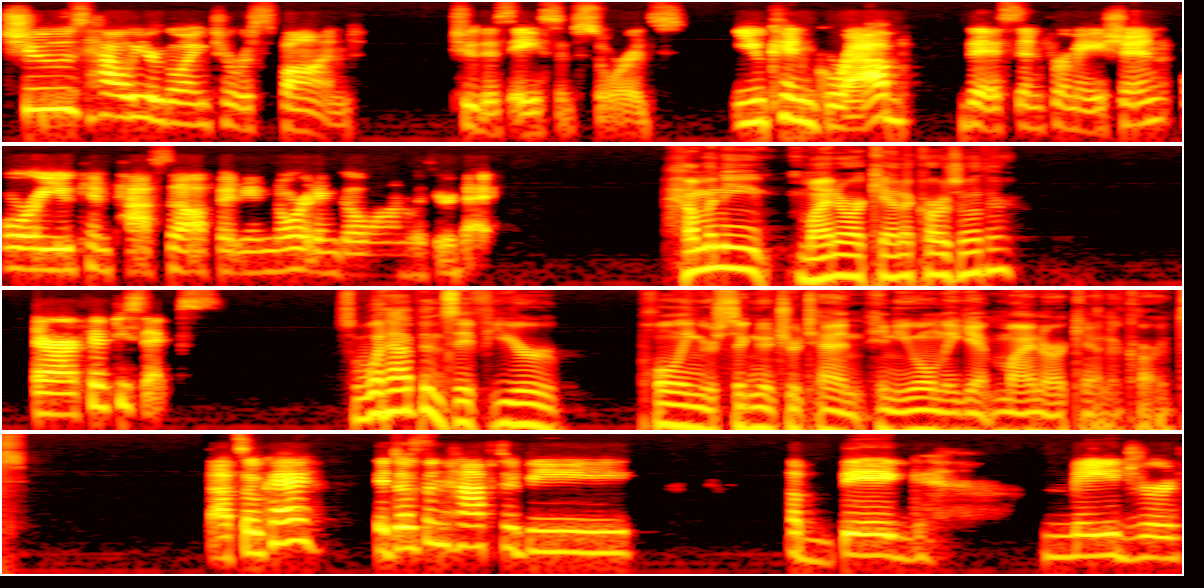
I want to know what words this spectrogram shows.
choose how you're going to respond to this ace of swords. You can grab this information, or you can pass it off and ignore it and go on with your day. How many minor arcana cards are there? There are 56. So, what happens if you're pulling your signature 10 and you only get minor arcana cards? That's okay. It doesn't have to be a big major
